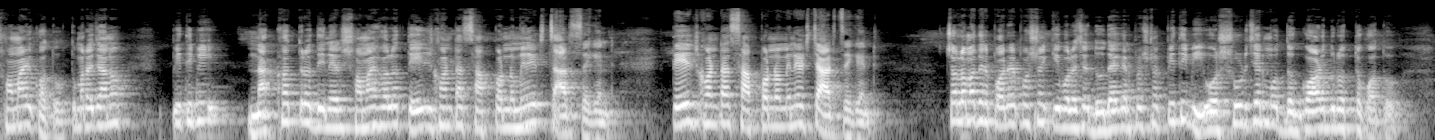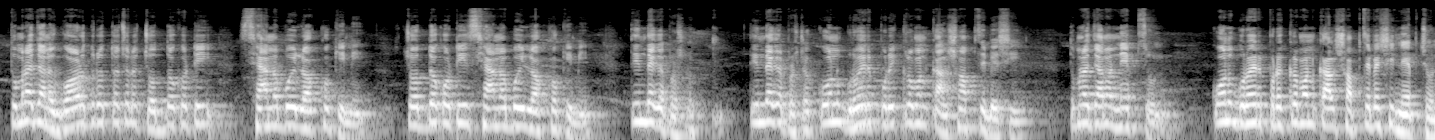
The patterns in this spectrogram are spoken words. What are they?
সময় কত? তোমরা জানো, পৃথিবী নক্ষত্র দিনের সময় হলো তেইশ ঘণ্টা ছাপ্পান্ন মিনিট চার সেকেন্ড। তেইশ ঘণ্টা ছাপ্পান্ন মিনিট চার সেকেন্ড। চলো আমাদের পরের প্রশ্ন কি বলেছে? দু দাগের প্রশ্ন, পৃথিবী ও সূর্যের মধ্যে গড় দূরত্ব কত? তোমরা জানো গড় দূরত্ব ছিল চোদ্দ কোটি ছিয়ানব্বই লক্ষ কিমি। চোদ্দ কোটি ছিয়ানব্বই লক্ষ কিমি। তিন দাগের প্রশ্ন তিন দাগের প্রশ্ন, কোন গ্রহের পরিক্রমণকাল সবচেয়ে বেশি? তোমরা জানো নেপচুন। কোন গ্রহের পরিক্রমণকাল সবচেয়ে বেশি? নেপচুন।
